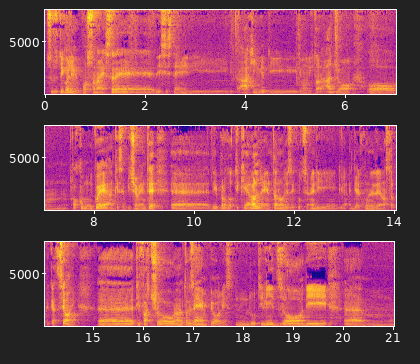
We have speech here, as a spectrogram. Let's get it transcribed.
su tutti quelli che possono essere dei sistemi di, di tracking, di di monitoraggio o, o comunque anche semplicemente eh, dei prodotti che rallentano l'esecuzione di, di, di alcune delle nostre applicazioni. Eh, ti faccio un altro esempio, l'utilizzo di ehm,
